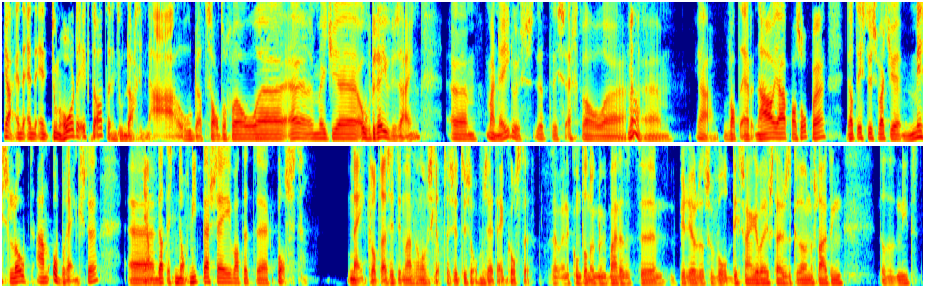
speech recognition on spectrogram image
Ja, en, en, en toen hoorde ik dat en toen dacht ik, nou, dat zal toch wel een beetje overdreven zijn. Um, maar nee, dus dat is echt wel. Nou. Um, ja, wat er. Nou ja, pas op hè. Dat is dus wat je misloopt aan opbrengsten. Uh, ja. Dat is nog niet per se wat het uh, kost. Nee, klopt. Daar zit inderdaad wel een verschil tussen, tussen omzet en kosten. En er komt dan ook nog bij dat het, eh, de periode dat ze bijvoorbeeld dicht zijn geweest tijdens de coronasluiting, dat het niet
